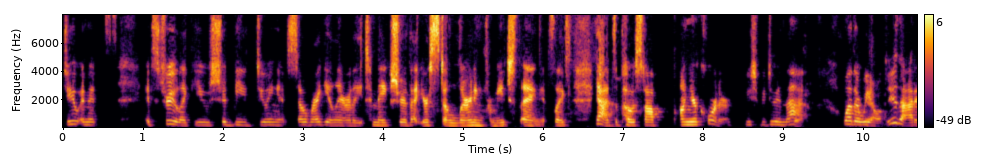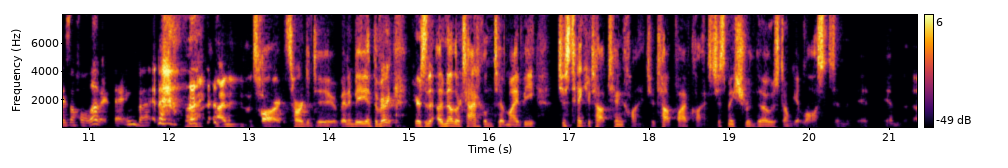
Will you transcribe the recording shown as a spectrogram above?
do and it's it's true like you should be doing it so regularly to make sure that you're still learning from each thing. It's like yeah it's a post op on your quarter. You should be doing that. Yeah. Whether we all do that is a whole other thing, but right. I know it's hard. It's hard to do. But at the very here's another tactical tip might be just take your top ten clients, your top five clients. Just make sure those don't get lost in in, in the,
